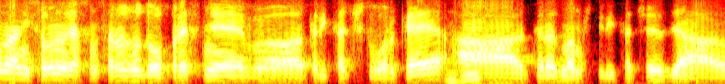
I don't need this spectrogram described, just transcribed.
porovnaní so mnou, ja som sa rozhodol presne v 34 uh-huh. a mhm. teraz mám 46 a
